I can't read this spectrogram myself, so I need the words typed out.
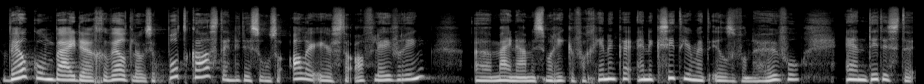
Welkom bij de Geweldloze Podcast en dit is onze allereerste aflevering. Uh, mijn naam is Marieke van Ginneken en ik zit hier met Ilse van de Heuvel. En dit is de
